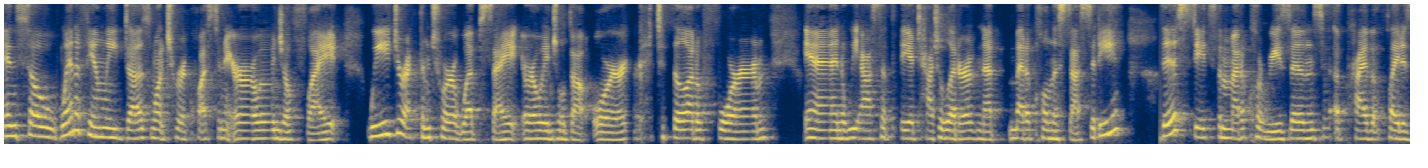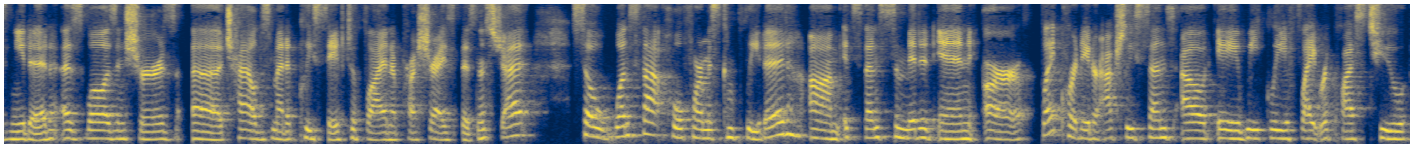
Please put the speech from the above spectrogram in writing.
And so when a family does want to request an AeroAngel flight, we direct them to our website, aeroangel.org, to fill out a form. And we ask that they attach a letter of ne- medical necessity. This states the medical reasons a private flight is needed, as well as ensures a child is medically safe to fly in a pressurized business jet. So once that whole form is completed, um, it's then submitted in. Our flight coordinator actually sends out a weekly flight request to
